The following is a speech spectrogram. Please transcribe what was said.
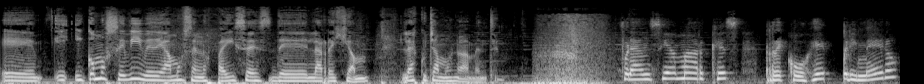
eh, y, y cómo se vive, digamos, en los países de la región. La escuchamos nuevamente. Francia Márquez recoge primero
